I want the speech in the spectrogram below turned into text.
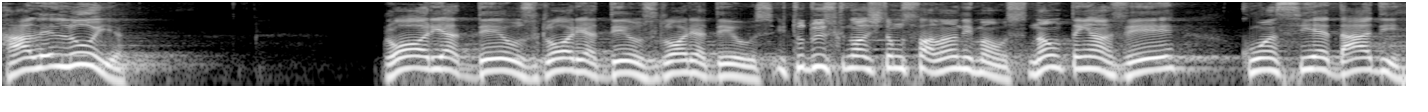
Aleluia. Glória a Deus, glória a Deus, glória a Deus. E tudo isso que nós estamos falando, irmãos, não tem a ver com ansiedade,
